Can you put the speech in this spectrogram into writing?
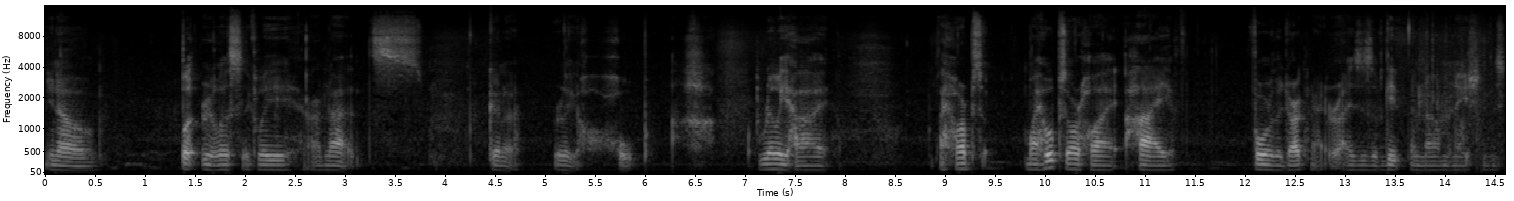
You know, but realistically, I'm not gonna really hope really high. My hopes, my hopes are high, high for The Dark Knight Rises of getting the nominations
